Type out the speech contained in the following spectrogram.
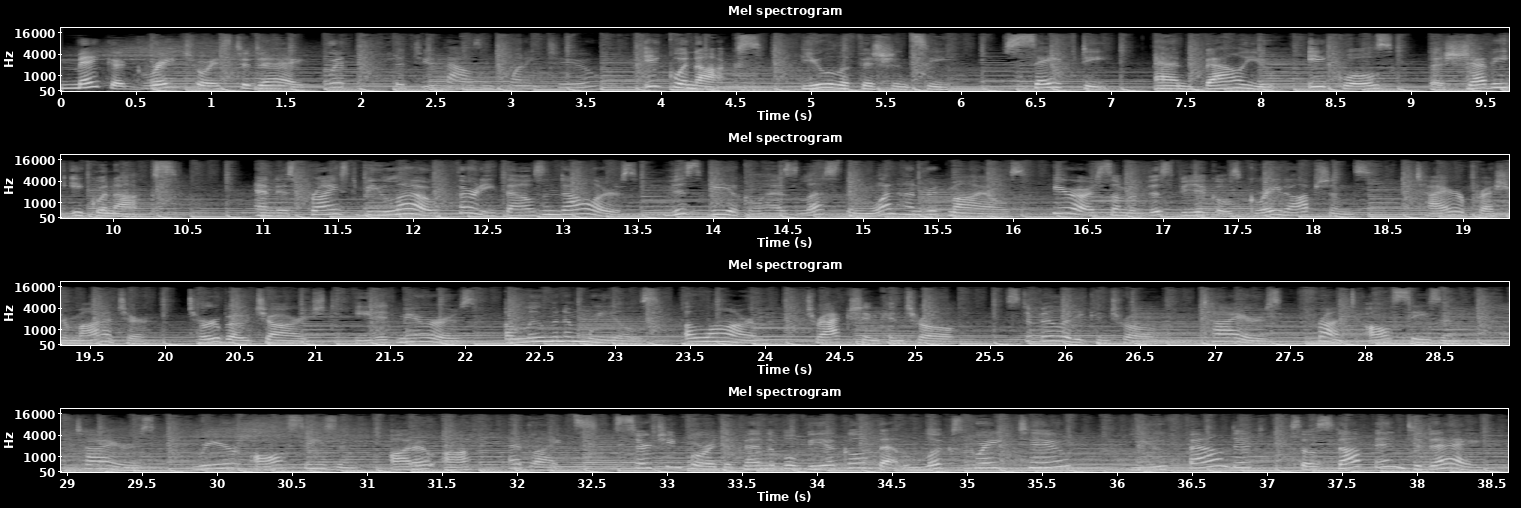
Make a great choice today with the 2022 Equinox. Fuel efficiency, safety, and value equals the Chevy Equinox and is priced below $30,000. This vehicle has less than 100 miles. Here are some of this vehicle's great options. Tire pressure monitor, turbocharged, heated mirrors, aluminum wheels, alarm, traction control, stability control, tires, front all season, tires, rear all season, auto off headlights. Searching for a dependable vehicle that looks great too? You found it, so stop in today.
